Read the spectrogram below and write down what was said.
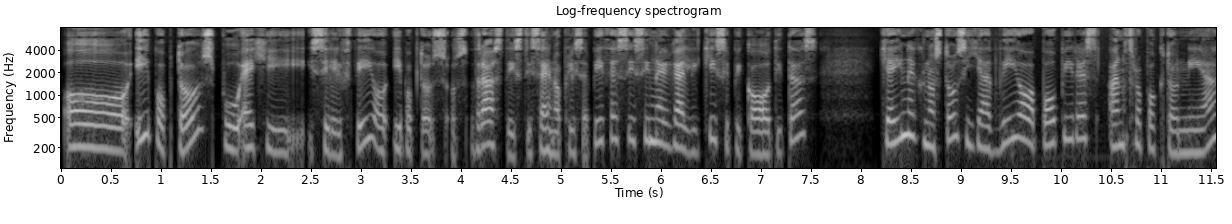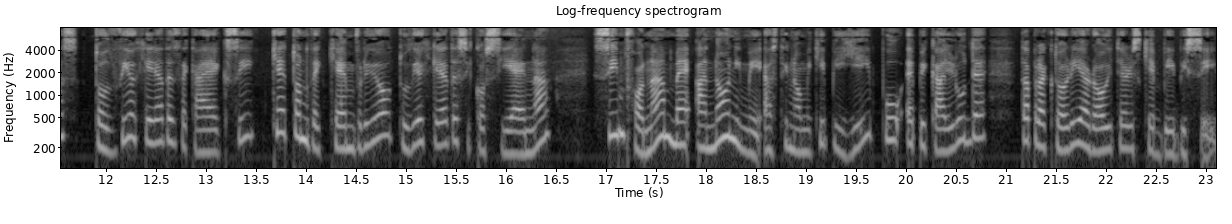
Ο ύποπτος που έχει συλληφθεί, ο ύποπτος ως δράστης της ένοπλης επίθεσης, είναι γαλλικής υπηκότητας και είναι γνωστός για δύο απόπειρες ανθρωποκτονίας το 2016 και τον Δεκέμβριο του 2021 σύμφωνα με ανώνυμη αστυνομική πηγή που επικαλούνται τα πρακτορία Reuters και BBC.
